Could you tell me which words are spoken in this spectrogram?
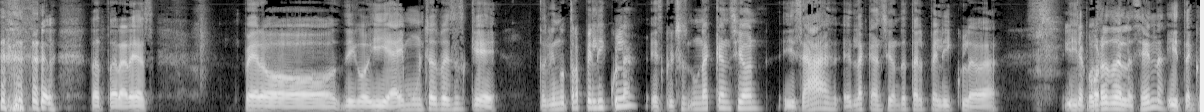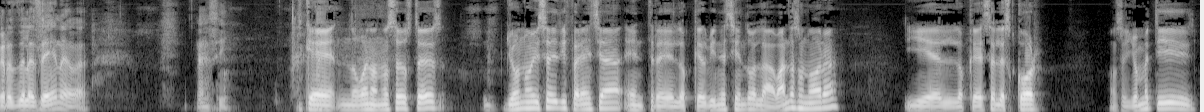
la tarareas. Pero, digo, y hay muchas veces que estás viendo otra película, escuchas una canción y dices, ah, es la canción de tal película, ¿verdad? Y, te pues acuerdas de la escena. Y te acuerdas de la escena, ¿verdad? Así. Que, no, bueno, no sé ustedes, yo no hice diferencia entre lo que viene siendo la banda sonora y el, lo que es el score. O sea, yo metí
